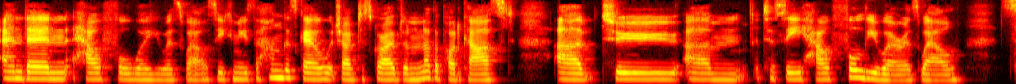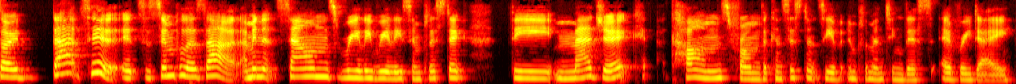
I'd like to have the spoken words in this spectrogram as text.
And then how full were you as well? So you can use the hunger scale, which I've described on another podcast, uh, to um, to see how full you were as well. So that's it. It's as simple as that. I mean, it sounds really, really simplistic. The magic comes from the consistency of implementing this every day.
